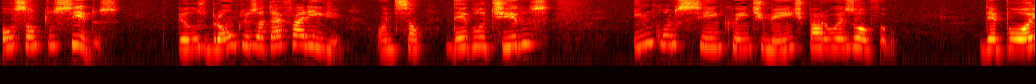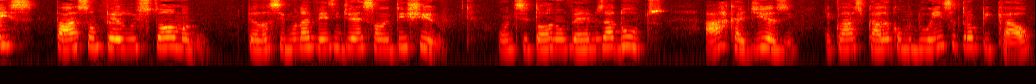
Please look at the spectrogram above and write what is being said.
ou são tossidos pelos brônquios até a faringe, onde são deglutidos inconscientemente para o esôfago. Depois passam pelo estômago pela segunda vez em direção ao intestino, onde se tornam vermes adultos. A arcadíase é classificada como doença tropical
